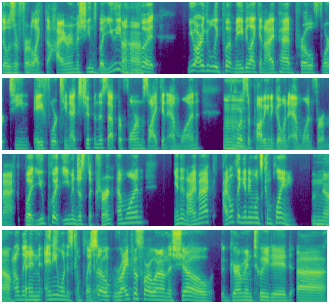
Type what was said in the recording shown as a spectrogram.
those are for like the higher end machines, but you even Uh-huh. put you arguably put maybe like an iPad Pro 14 A14X chip in this that performs like an M1. Of Mhm. course, they're probably going to go an M1 for a Mac, but you put even just the current M1 in an iMac, I don't think anyone's complaining. No I don't think and anyone is complaining. So about that. right before I went on the show, Gurman tweeted, uh,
